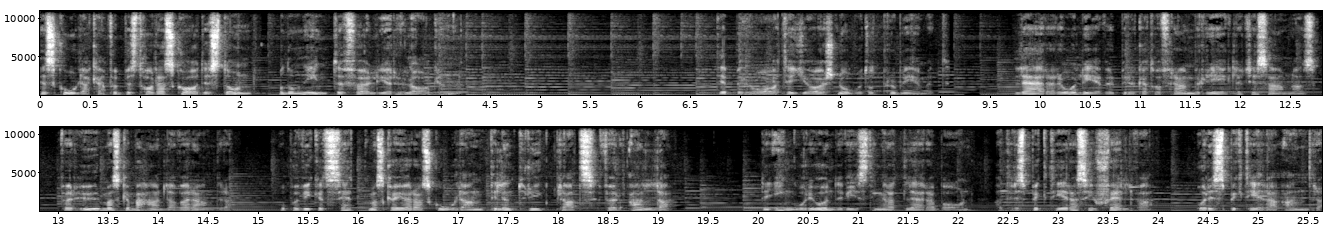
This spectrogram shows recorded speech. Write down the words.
En skola kan få betala skadestånd om de inte följer lagen. Det är bra att det görs något åt problemet. Lärare och elever brukar ta fram regler tillsammans för hur man ska behandla varandra och på vilket sätt man ska göra skolan till en trygg plats för alla det ingår i undervisningen att lära barn att respektera sig själva och respektera andra.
